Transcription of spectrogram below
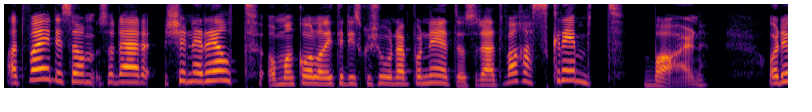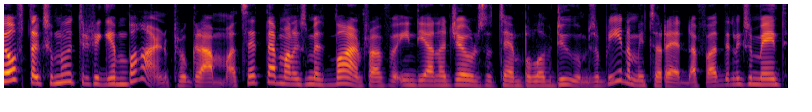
att vad är det som sådär generellt, om man kollar lite diskussioner på nätet och sådär, att vad har skrämt barn? Och det är ofta liksom uttryckligen barnprogram. Att sätter man liksom ett barn framför Indiana Jones och Temple of Doom så blir de inte så rädda för att det liksom är inte,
